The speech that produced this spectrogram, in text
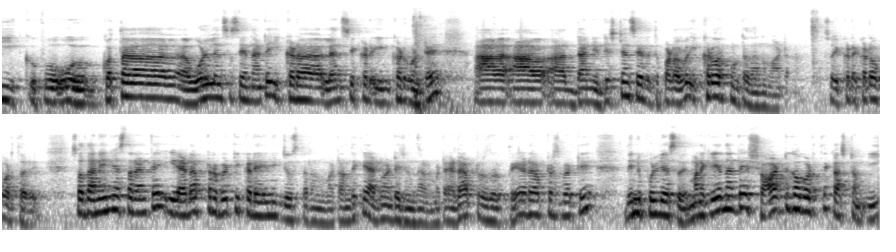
ఈ కొత్త ఓల్డ్ లెన్సెస్ ఏంటంటే ఇక్కడ లెన్స్ ఇక్కడ ఇక్కడ ఉంటే దాని డిస్టెన్స్ ఏదైతే పడాలో ఇక్కడ వరకు ఉంటుంది అనమాట సో ఇక్కడెక్కడో పడుతుంది. సో దాన్ని ఏం చేస్తారంటే ఈ అడాప్టర్ పెట్టి ఇక్కడ ఏం చూస్తారనమాట అందుకే అడ్వాంటేజ్ ఉందన్నమాట. అడాప్టర్ దొరుకుతాయి అడాప్టర్స్ పెట్టి దీన్ని పుల్ చేస్తుంది. మనకి ఏంటంటే షార్ట్గా పడితే కష్టం. ఈ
